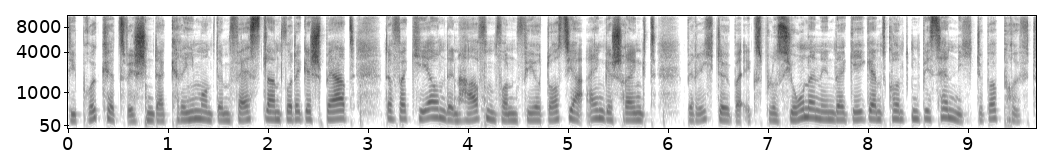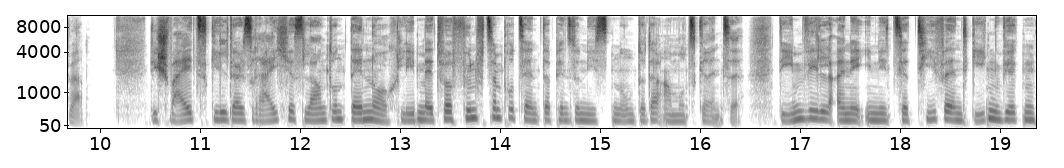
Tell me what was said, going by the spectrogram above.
Die Brücke zwischen der Krim und dem Festland wurde gesperrt, der Verkehr um den Hafen von Feodosia eingeschränkt. Berichte über Explosionen in der Gegend konnten bisher nicht überprüft werden. Die Schweiz gilt als reiches Land und dennoch leben etwa 15 Prozent der Pensionisten unter der Armutsgrenze. Dem will eine Initiative entgegenwirken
